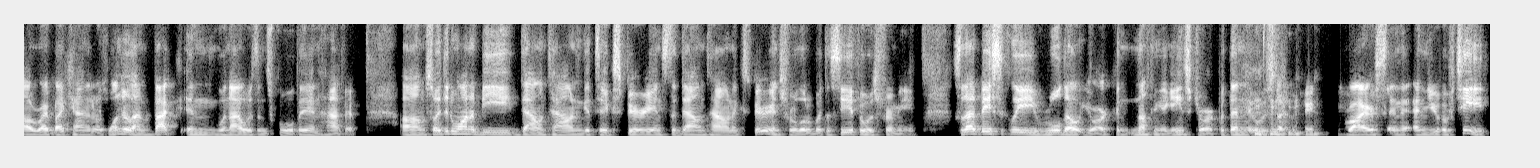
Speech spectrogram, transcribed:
uh, right by Canada's Wonderland. Back in when I was in school, they didn't have it. Um, so I did want to be downtown and get to experience the downtown experience for a little bit to see if it was for me. So that basically ruled out York and nothing against York, but then it was stuck between Ryerson and U of T.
